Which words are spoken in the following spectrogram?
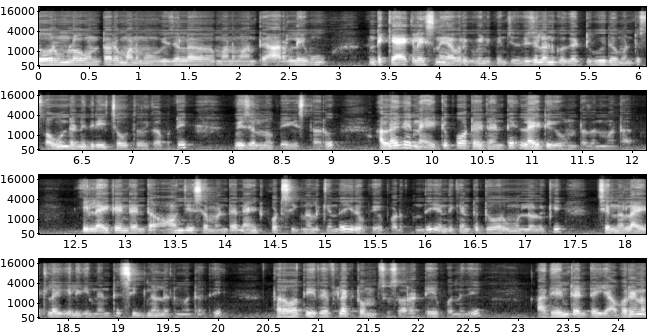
దూరంలో ఉంటారు. మనము విజల మనం అంతే అరలేము. అంటే కేకలేసినా ఎవరికి వినిపించదు. విజల్ అనుకో గట్టి కూదామంటే సౌండ్ అనేది రీచ్ అవుతుంది కాబట్టి విజల్ని ఉపయోగిస్తారు. అలాగే నైట్ పూట ఏంటంటే లైట్గా ఉంటుంది ఈ లైట్ ఏంటంటే ఆన్ చేసామంటే నైట్ పూట సిగ్నల్ కింద ఇది ఉపయోగపడుతుంది. ఎందుకంటే దూరం చిన్న లైట్ లాగా వెలిగిందంటే సిగ్నల్ అనమాట అది. తర్వాత ఈ రిఫ్లెక్ట్ ఉంది చూసారా టేప్ అనేది. అదేంటంటే ఎవరైనా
